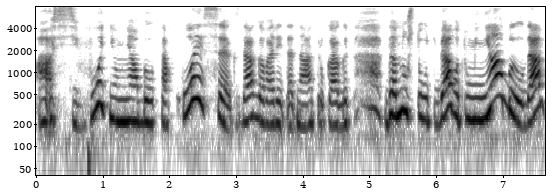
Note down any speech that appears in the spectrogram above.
а сегодня у меня был такой секс, да, говорит одна, другая говорит, да ну что у тебя, вот у меня был, да,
